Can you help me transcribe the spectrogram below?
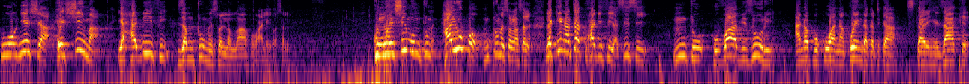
kuonyesha heshima ya hadithi za mtume salllahu alaihi wasallam. Kumheshimu mtume hayupo mtume saa salam lakini hata kuhadithia sisi mtu huvaa vizuri anapokuwa anakwenda katika starehe zake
